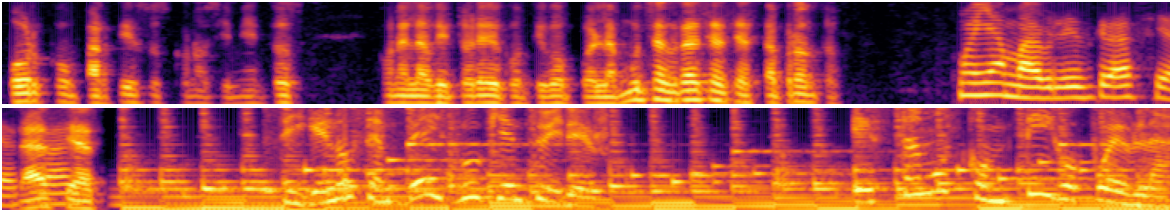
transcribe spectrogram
por compartir sus conocimientos con el auditorio de Contigo Puebla. Muchas gracias y hasta pronto. Muy amables, gracias. Gracias. Síguenos en Facebook y en Twitter. Estamos contigo, Puebla.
